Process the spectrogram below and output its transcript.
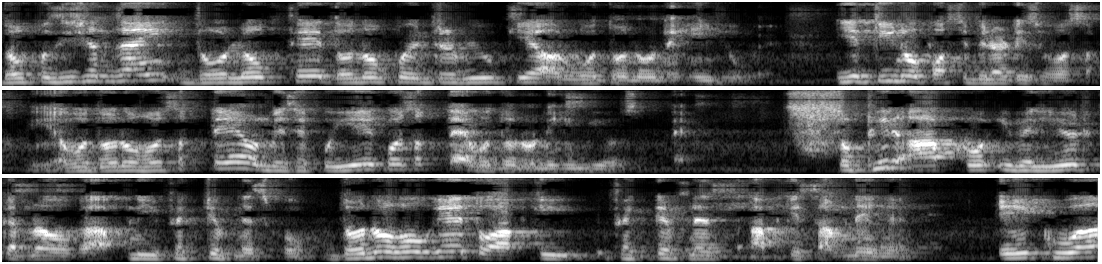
दो पोजीशन आई, दो लोग थे, दोनों को इंटरव्यू किया और वो दोनों नहीं हुए. ये तीनों पॉसिबिलिटीज हो सकती है. वो दोनों हो सकते हैं, उनमें से कोई एक हो सकता है, वो दोनों नहीं भी हो सकते तो फिर आपको इवेल्युएट करना होगा अपनी इफेक्टिवनेस को. दोनों हो गए तो आपकी इफेक्टिवनेस आपके सामने है. एक हुआ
